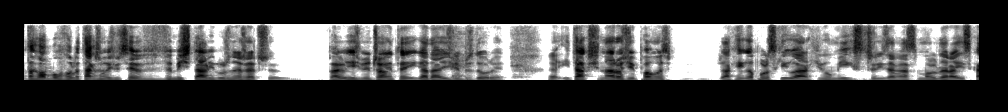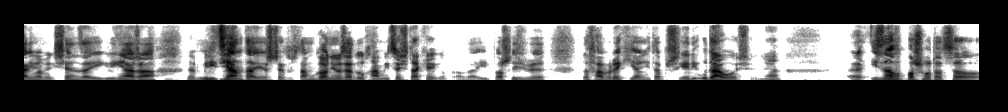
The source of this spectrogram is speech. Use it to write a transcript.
to chyba było w ogóle tak, że myśmy sobie wymyślali różne rzeczy. Paliliśmy jointy i gadaliśmy bzdury. I tak się narodził pomysł takiego polskiego archiwum X, czyli zamiast Moldera i Skali mamy księdza i gliniarza, milicjanta jeszcze, którzy tam gonią za duchami, coś takiego, prawda? I poszliśmy do fabryki, oni to przyjęli, udało się, nie? E, I znowu poszło to, co.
